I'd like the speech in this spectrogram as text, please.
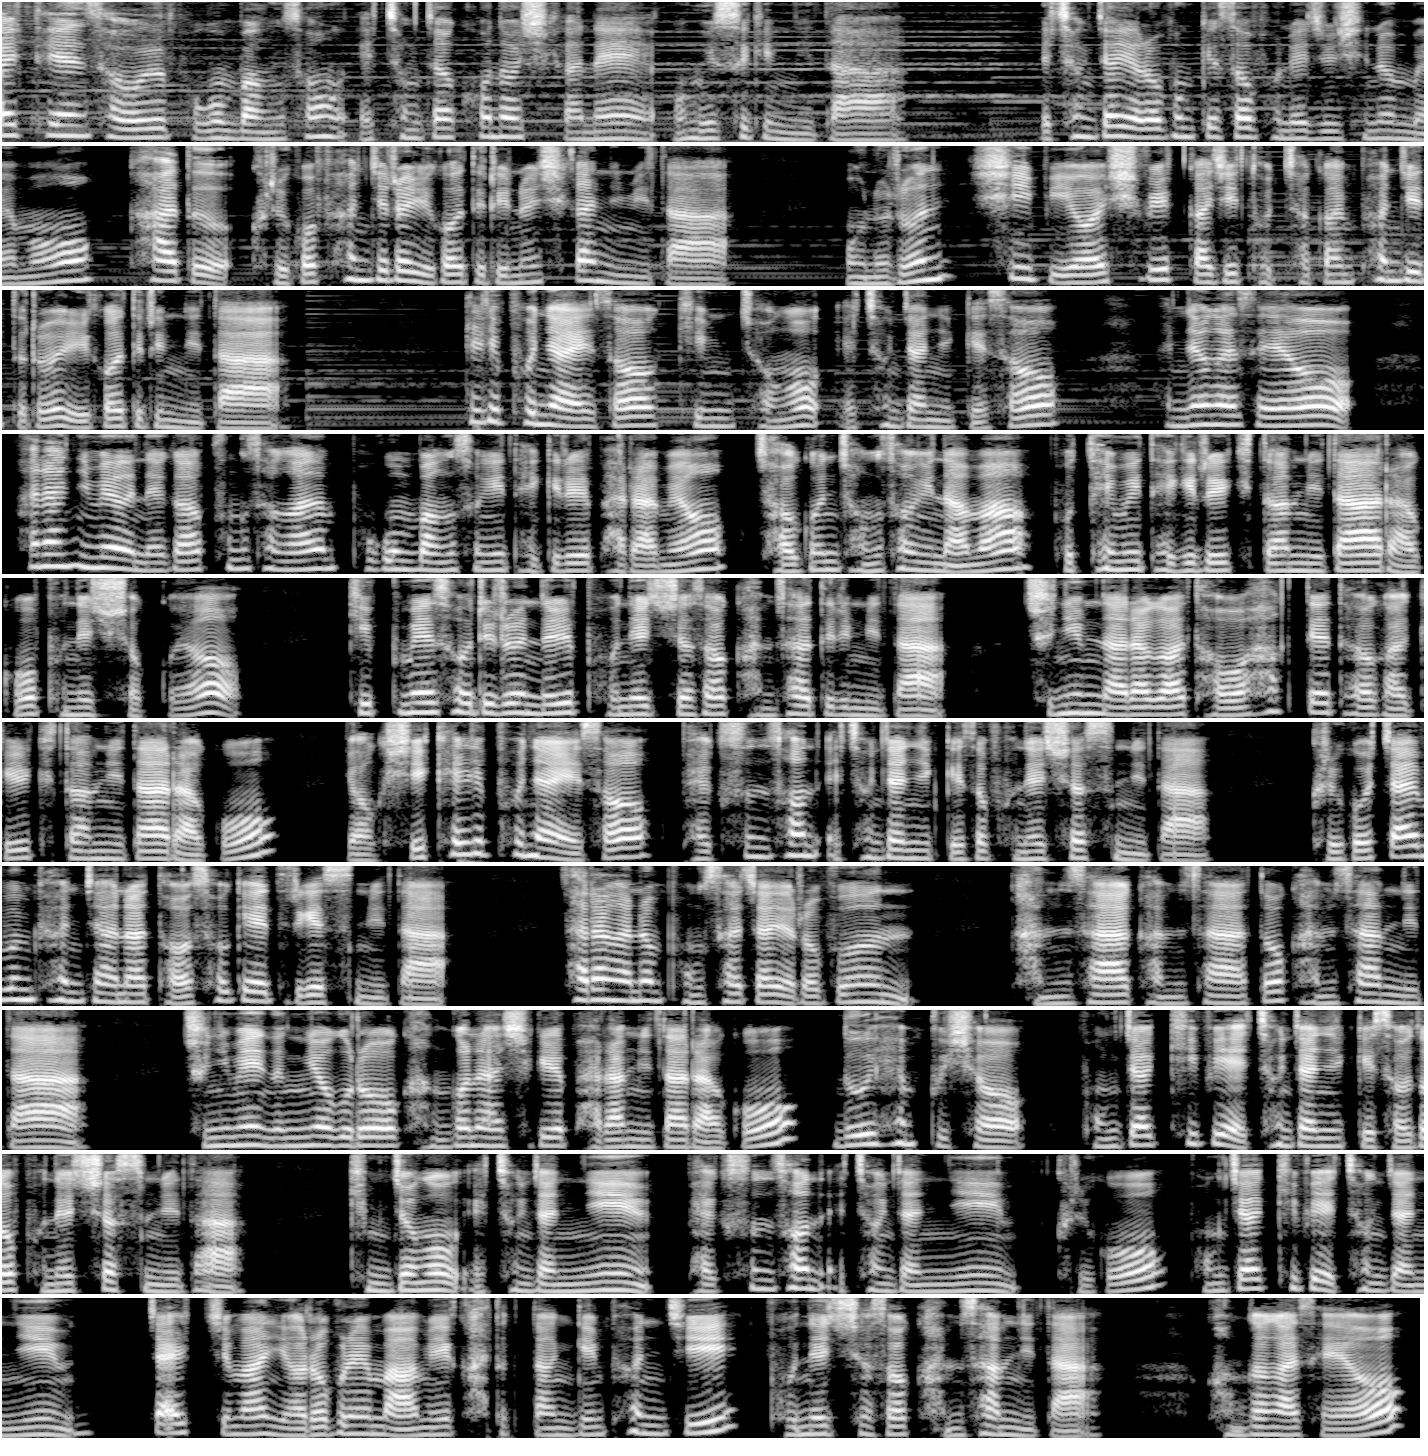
할텐 서울 복음방송 애청자 코너 시간의 오미숙입니다. 애청자 여러분께서 보내주시는 메모, 카드, 그리고 편지를 읽어드리는 시간입니다. 오늘은 12월 10일까지 도착한 편지들을 읽어드립니다. 캘리포니아에서 김정옥 애청자님께서 안녕하세요. 하나님의 은혜가 풍성한 복음방송이 되기를 바라며 적은 정성이나마 보탬이 되기를 기도합니다. 라고 보내주셨고요. 기쁨의 소리를 늘 보내주셔서 감사드립니다. 주님 나라가 더 확대되어 가길 기도합니다. 라고 역시 캘리포니아에서 백순선 애청자님께서 보내주셨습니다. 그리고 짧은 편지 하나 더 소개해 드리겠습니다. 사랑하는 봉사자 여러분, 감사, 감사, 또 감사합니다. 주님의 능력으로 강건하시길 바랍니다 라고 누햄프셔 봉자 키비 애청자님께서도 보내주셨습니다. 김정욱 애청자님, 백순선 애청자님, 그리고 봉자 키비 애청자님, 짧지만 여러분의 마음이 가득 담긴 편지 보내주셔서 감사합니다. 건강하세요.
